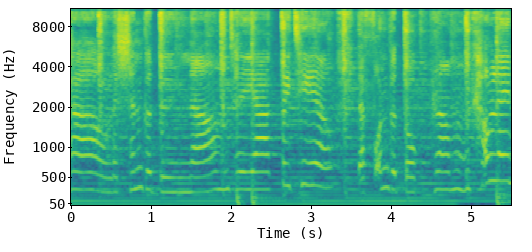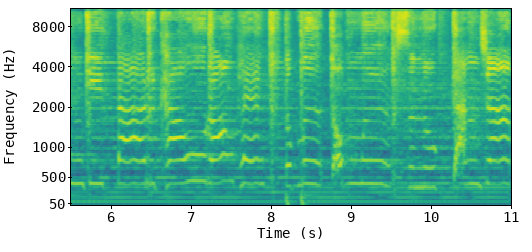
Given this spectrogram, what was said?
ข้าว และฉันก็ดื่มน้ำเธออยากไปเที่ยว แต่ฝนก็ตกพรำเขาเล่นกีตาร์หรือเขาร้องเพลง ตบมือตบมือสนุกกันจัง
